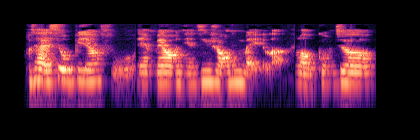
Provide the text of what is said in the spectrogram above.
不太修边幅，也没有年轻时候美了，老公就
